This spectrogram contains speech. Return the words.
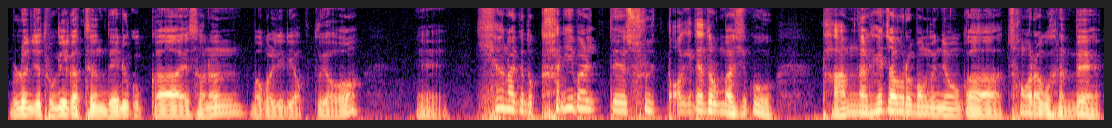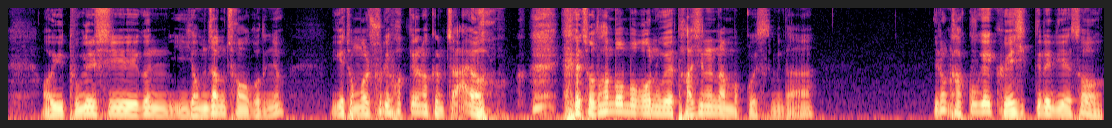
물론 이제 독일 같은 내륙 국가에서는 먹을 일이 없고요. 예, 희한하게도 카니발 때 술 떡이 되도록 마시고 다음날 해장으로 먹는 경우가 청어라고 하는데 어, 이 독일식은 이 염장청어거든요. 이게 정말 술이 확 깰 만큼 짜요. 저도 한 번 먹은 후에 다시는 안 먹고 있습니다. 이런 각국의 괴식들에 비해서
